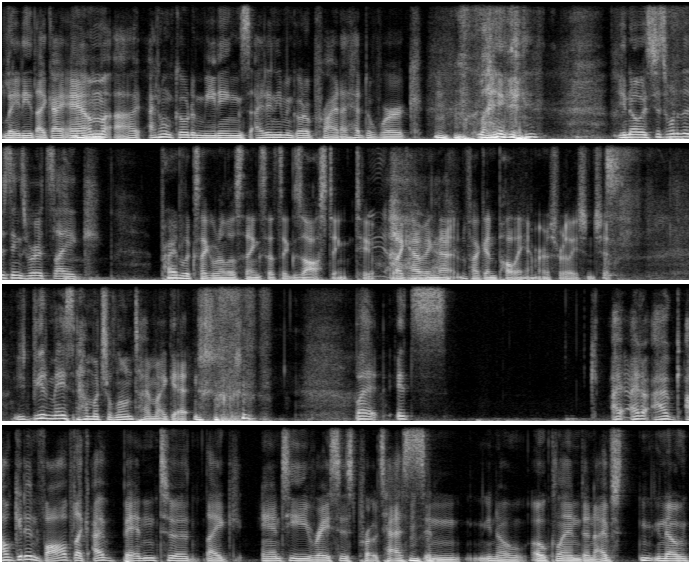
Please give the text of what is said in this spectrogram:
lady like i am Mm-hmm. uh, i don't go to meetings i didn't even go to pride i had to work Mm-hmm. like you know it's just one of those things where it's like Pride looks like one of those things that's exhausting too. Like having that fucking polyamorous relationship. you'd be amazed at how much alone time i get but it's I, I, I I'll get involved. Like I've been to like anti-racist protests mm-hmm. in you know Oakland, and I've you know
